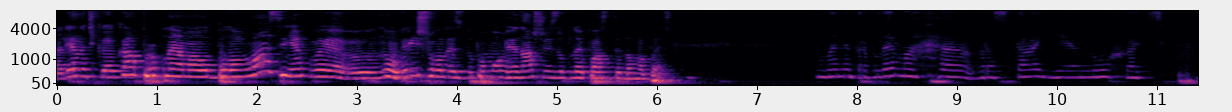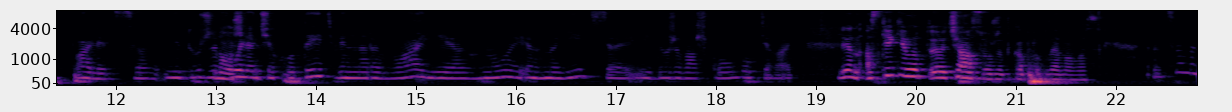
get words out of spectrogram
Леночка, яка проблема от була у вас, і як ви е, ну, вирішували з допомогою нашої зубної пасти Ногапест? У мене проблема е, вростає ноготь в палець і дуже Ножки. боляче ходить, він нариває, гной, гноїться і дуже важко обув тягати. Лен, а скільки от е, часу вже така проблема у вас? Це в мене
